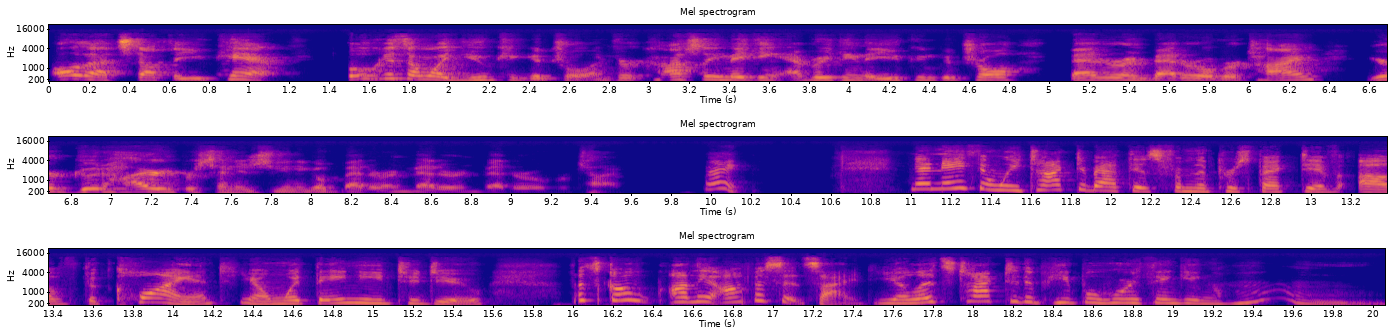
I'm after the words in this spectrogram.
all that stuff that you can't. Focus on what you can control. And if you're constantly making everything that you can control better and better over time, your good hiring percentage is going to go better and better and better over time. Right. Now, Nathan, we talked about this from the perspective of the client, you know, what they need to do. Let's go on the opposite side. You know, let's talk to the people who are thinking, hmm,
